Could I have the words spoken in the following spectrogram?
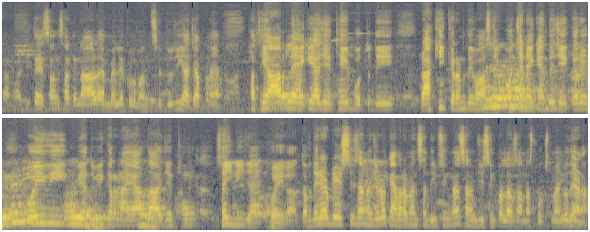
ਧੰਨਵਾਦ ਜੀ ਤੇ ਇਸ ਸਨ ਸਾਡੇ ਨਾਲ ਐਮਐਲਏ ਕੁਲਵੰਤ ਸਿੱਧੂ ਜੀ ਅੱਜ ਆਪਣੇ ਹਥਿਆਰ ਲੈ ਕੇ ਅੱਜ ਇੱਥੇ ਬੁੱਤ ਦੀ ਰਾਖੀ ਕਰਨ ਦੇ ਵਾਸਤੇ ਪਹੁੰਚੇ ਨੇ ਕਹਿੰਦੇ ਜੇਕਰ ਕੋਈ ਵੀ ਬੇਅਦਬੀ ਕਰਨ ਆਇਆ ਤਾਂ ਅੱਜ ਇੱਥੋਂ ਸਹੀ ਨਹੀਂ ਹੋਏਗਾ। ਤਾਂ ਵਧੇਰੇ ਅਪਡੇਟਸ ਸੀ ਸਾਨੂੰ ਜਰੂਰ ਕੈਮਰਾਮੈਨ ਸੰਦੀਪ ਸਿੰਘ ਨਾਲ ਸਰਮਜੀਤ ਸਿੰਘ ਭੱਲਾ ਰੋਜ਼ਾਨਾ ਸਪੋਕਸਮੈਨ ਲੁਧਿਆਣਾ।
